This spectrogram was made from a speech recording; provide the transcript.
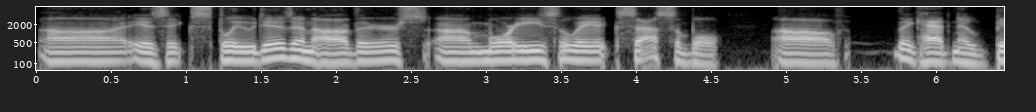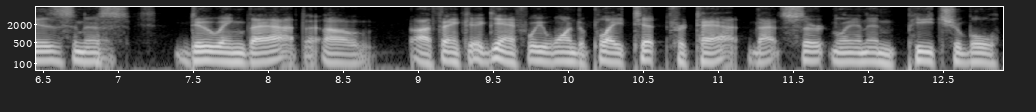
uh, is excluded and others uh, more easily accessible. Uh, they had no business doing that. Uh, I think again, if we wanted to play tit for tat, that's certainly an impeachable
